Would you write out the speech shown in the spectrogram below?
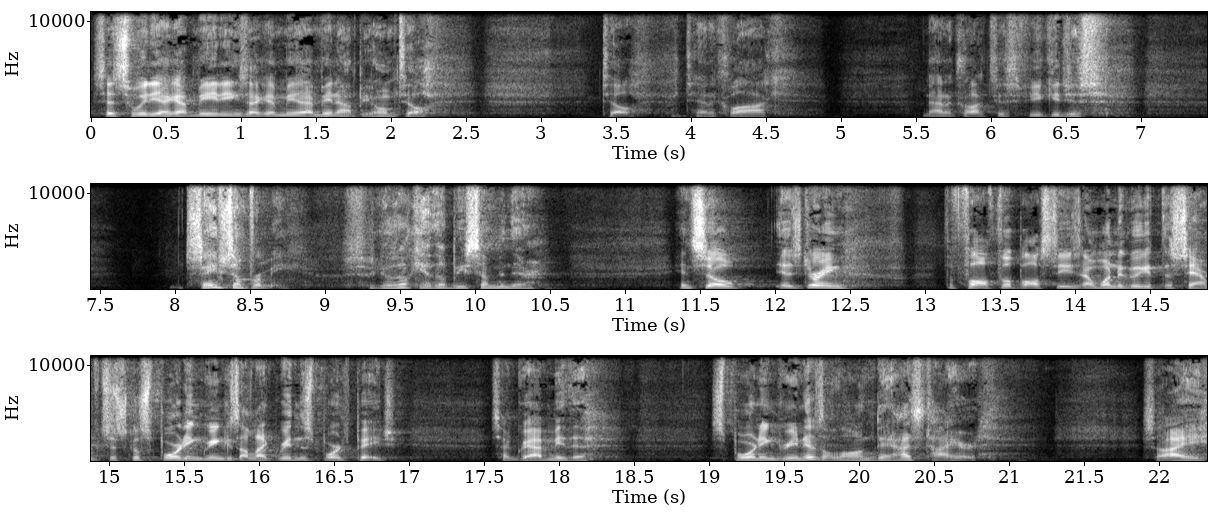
Said, sweetie, I got meetings. I got meetings. I may not be home till, till 10 o'clock, 9 o'clock. Just if you could just save some for me. So he goes, okay, there'll be some in there. And so it was during the fall football season. I wanted to go get the San Francisco Sporting Green because I like reading the sports page. So I grabbed me the sporting green. It was a long day. I was tired. So I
